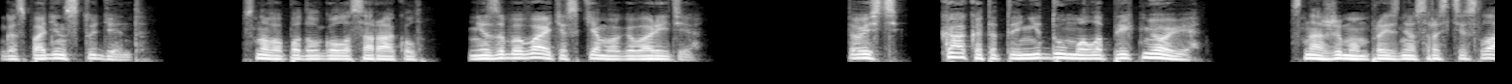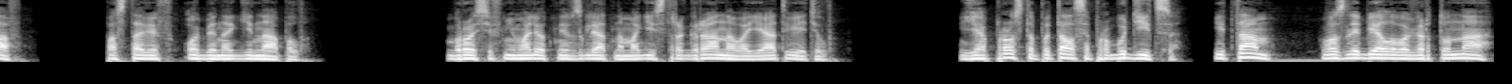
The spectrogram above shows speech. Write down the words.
«Господин студент», — снова подал голос Оракул, — «не забывайте, с кем вы говорите». «То есть, как это ты не думал о Плетневе?» — с нажимом произнес Ростислав, поставив обе ноги на пол. Бросив мимолетный взгляд на магистра Гранова, я ответил — я просто пытался пробудиться. И там, возле белого вертуна,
